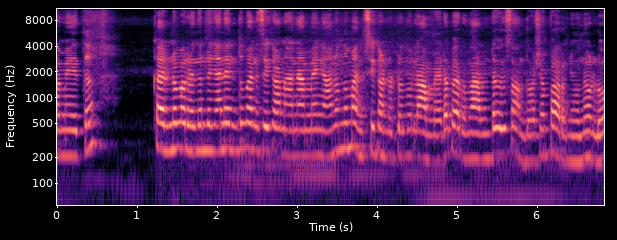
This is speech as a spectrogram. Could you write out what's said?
സമയത്ത് കരുണ പറയുന്നുണ്ട് ഞാൻ എന്ത് മനസ്സിൽ കാണാനാ അമ്മേ? ഞാനൊന്നും മനസ്സിൽ കണ്ടിട്ടൊന്നുമില്ല. അമ്മയുടെ പിറന്നാളിന്റെ ഒരു സന്തോഷം പറഞ്ഞു എന്നുള്ളൂ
